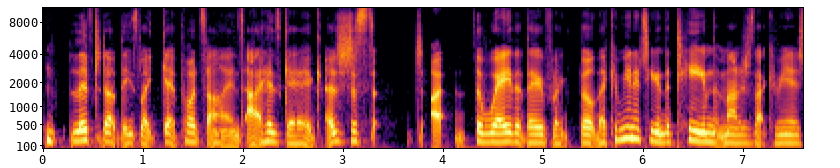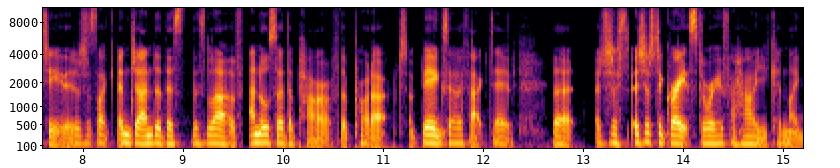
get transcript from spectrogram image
lifted up these like Gitpod signs at his gig. It's just uh, the way that they've like built their community and the team that manages that community they just like engender this this love and also the power of the product being so effective that it's just it's just a great story for how you can like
